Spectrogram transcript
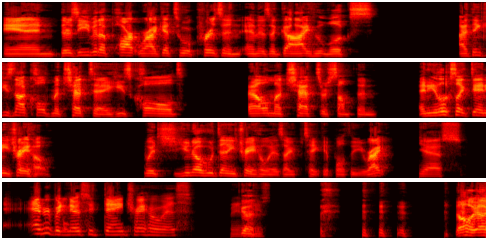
And there's even a part where I get to a prison and there's a guy who looks, I think he's not called Machete, he's called El Machete or something, and he looks like Danny Trejo, which you know who Danny Trejo is. I take it, both of you, right? Yes. Everybody knows who Danny Trejo is. Good. oh yeah,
